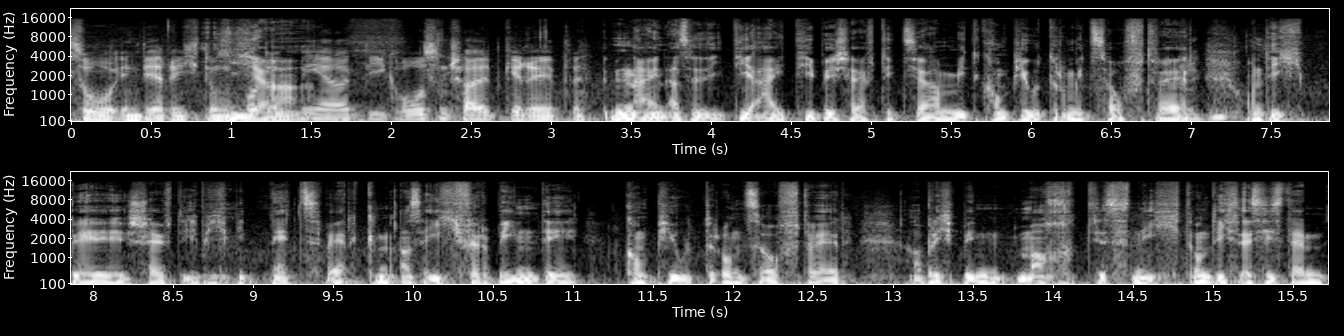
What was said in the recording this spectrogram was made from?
so in der Richtung ja. oder mehr die großen Schaltgeräte? Nein, also die IT beschäftigt sich ja mit Computer und mit Software mhm. und ich beschäftige mich mit Netzwerken. Also ich verbinde Computer und Software, aber ich bin macht es nicht und ich, es ist ein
